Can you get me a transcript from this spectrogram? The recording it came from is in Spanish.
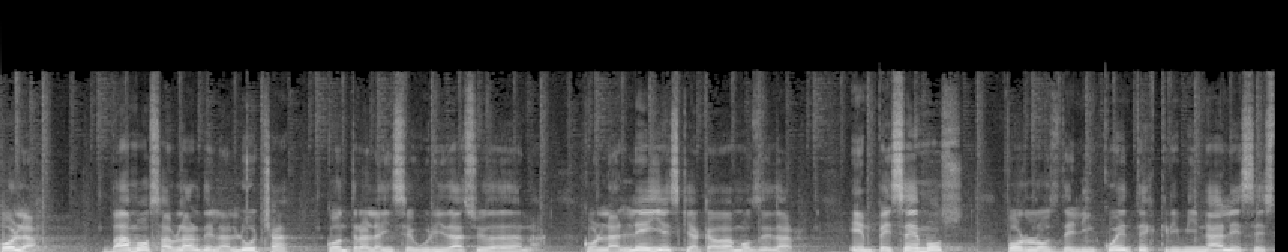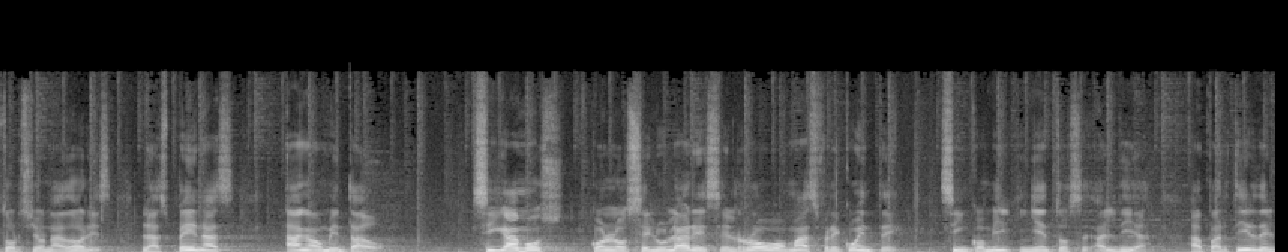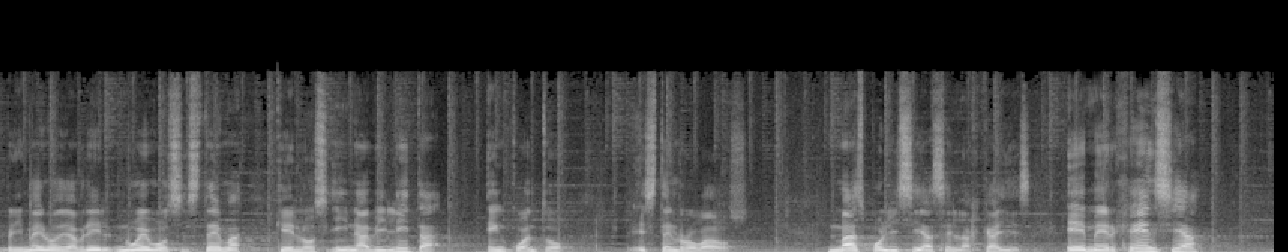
Hola, vamos a hablar de la lucha contra la inseguridad ciudadana con las leyes que acabamos de dar. Empecemos por los delincuentes criminales extorsionadores. Las penas han aumentado. Sigamos con los celulares, el robo más frecuente, 5.500 al día. A partir del primero de abril, nuevo sistema que los inhabilita en cuanto estén robados. Más policías en las calles. Emergencia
